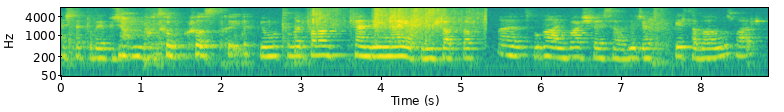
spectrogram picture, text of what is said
kaç dakikada yapacağım bu tavuk rostoyu. Yumurtaları falan kendiliğinden yapılmış hatta. Evet bu galiba şey sadece bir tabağımız var.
